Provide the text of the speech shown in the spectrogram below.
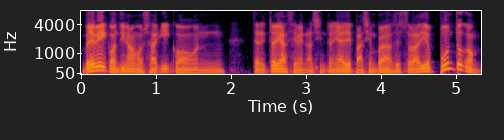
breve y continuamos aquí con Territorio ACB en la sintonía de pasión por Radio.com.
